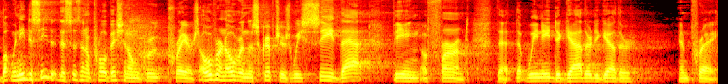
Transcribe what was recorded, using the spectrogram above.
But we need to see that this isn't a prohibition on group prayers. Over and over in the scriptures, we see that being affirmed, that, that we need to gather together and pray.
